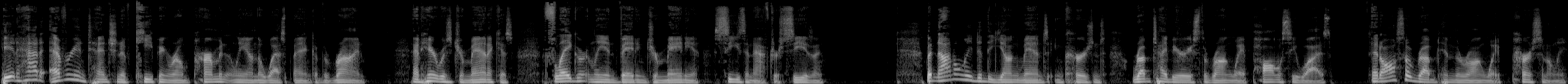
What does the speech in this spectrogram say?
He had had every intention of keeping Rome permanently on the west bank of the Rhine, and here was Germanicus flagrantly invading Germania season after season. But not only did the young man's incursions rub Tiberius the wrong way policy-wise, it also rubbed him the wrong way personally.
